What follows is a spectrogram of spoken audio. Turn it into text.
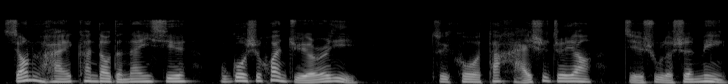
小女孩看到的那一些，不过是幻觉而已。最后，她还是这样结束了生命。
